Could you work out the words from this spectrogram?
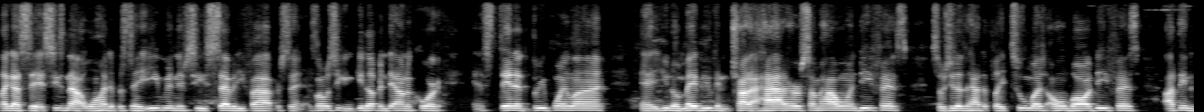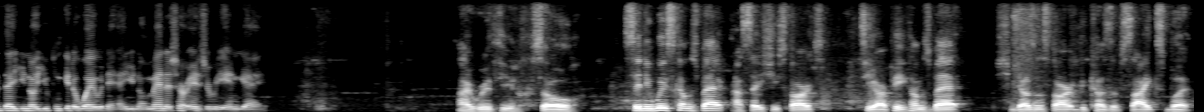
like I said, she's not 100%, even if she's 75%, as long as she can get up and down the court and stand at the three point line, and you know, maybe you can try to hide her somehow on defense so she doesn't have to play too much on ball defense. I think that you know you can get away with it and you know manage her injury in game. I agree with you. So Sydney Wiese comes back. I say she starts. TRP comes back. She doesn't start because of Sykes, but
